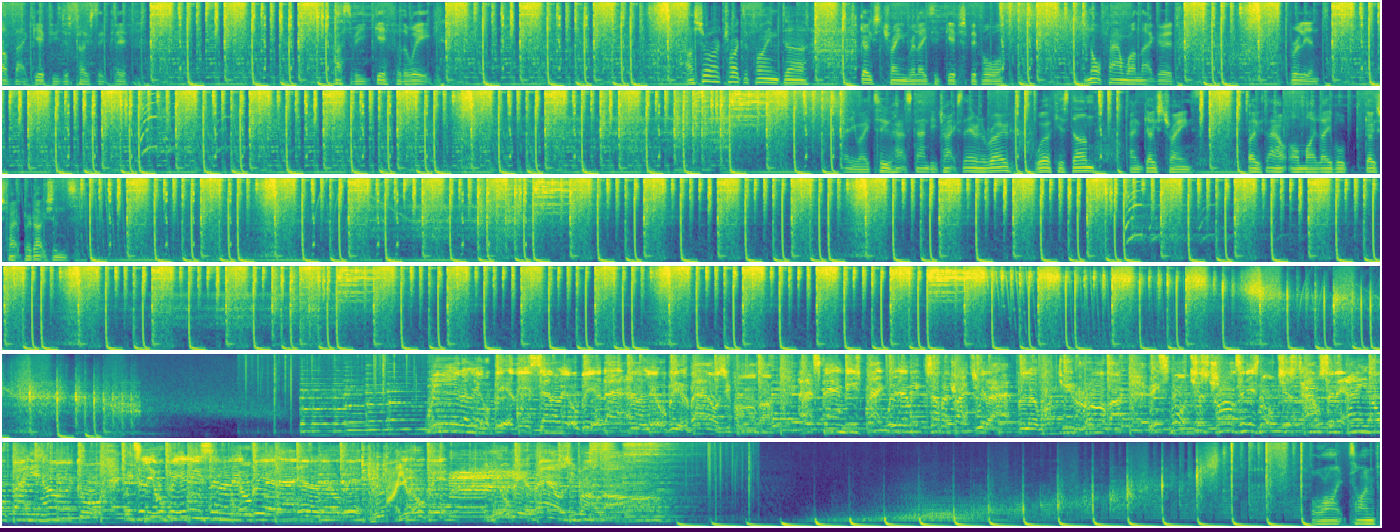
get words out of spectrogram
Love that GIF you just posted, Cliff. Has to be GIF of the week. I'm sure I've tried to find uh, Ghost Train related GIFs before. Not found one that good. Brilliant. Anyway, two HatStandy tracks there in a row. Work is done and Ghost Train, both out on my label Ghost Fat Productions.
